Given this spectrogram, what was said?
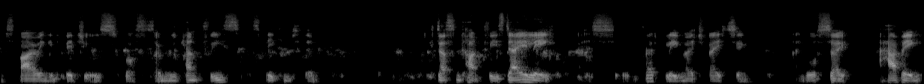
inspiring individuals across so many countries, speaking to them a dozen countries daily is incredibly motivating. And also having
